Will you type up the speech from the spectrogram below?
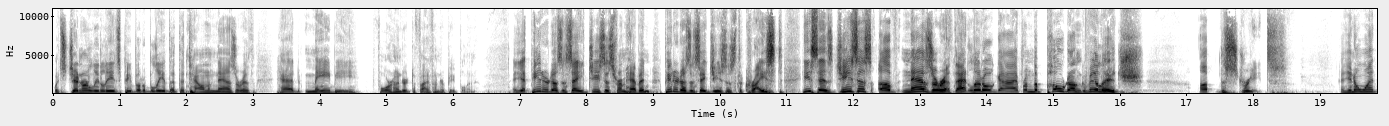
which generally leads people to believe that the town of Nazareth had maybe 400 to 500 people in it. And yet, Peter doesn't say Jesus from heaven. Peter doesn't say Jesus the Christ. He says Jesus of Nazareth, that little guy from the Podunk village up the street. And you know what?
